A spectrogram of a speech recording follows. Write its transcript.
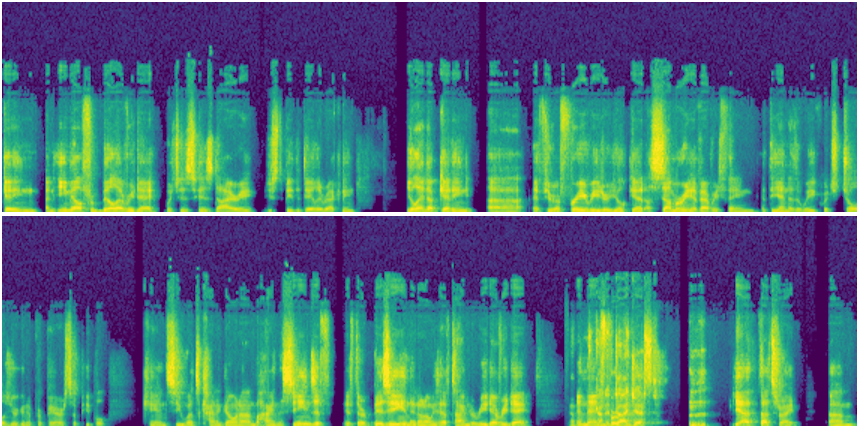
getting an email from Bill every day, which is his diary, used to be the Daily Reckoning you'll end up getting uh, if you're a free reader you'll get a summary of everything at the end of the week which joel you're going to prepare so people can see what's kind of going on behind the scenes if if they're busy and they don't always have time to read every day. Yep, and then kind of digest. Yeah that's right. Um,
